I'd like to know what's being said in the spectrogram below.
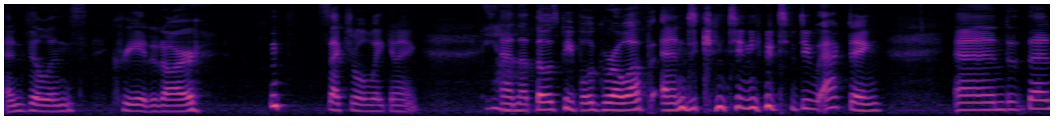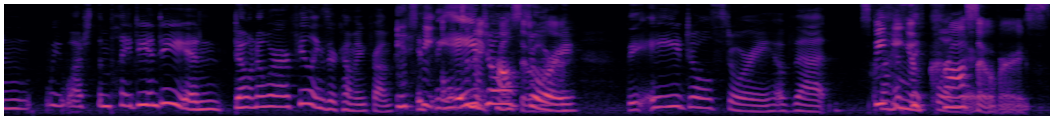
and villains created our sexual awakening. yeah. and that those people grow up and continue to do acting and then we watch them play d&d and don't know where our feelings are coming from It's the ultimate age-old crossover. story the age-old story of that speaking of crossovers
